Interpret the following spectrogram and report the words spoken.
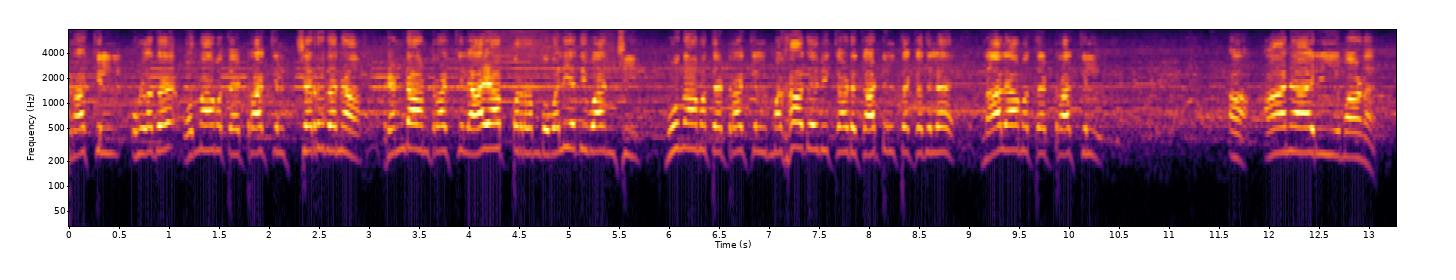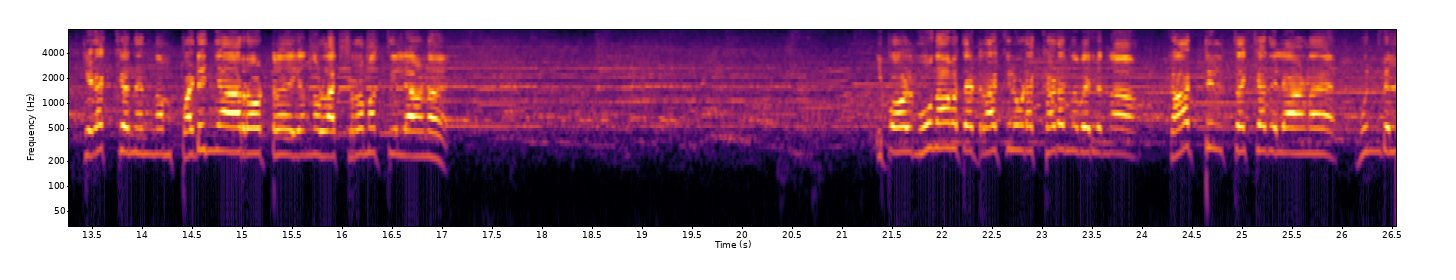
ട്രാക്കിൽ ഉള്ളത്. ഒന്നാമത്തെ ട്രാക്കിൽ ചെറുതന രണ്ടാം ട്രാക്കിൽ ആയാപ്പറമ്പ് വലിയ ദിവാൻജി മൂന്നാമത്തെ ട്രാക്കിൽ മഹാദേവിക്കാട് കാട്ടിൽ തെക്കതിൽ നാലാമത്തെ ട്രാക്കിൽ ആനാരിയുമാണ്. കിഴക്ക് നിന്നും പടിഞ്ഞാറോട്ട് എന്നുള്ള ക്രമത്തിലാണ്. ഇപ്പോൾ മൂന്നാമത്തെ ട്രാക്കിലൂടെ കടന്നു വരുന്ന കാട്ടിൽ തെക്കതിലാണ് മുൻപിൽ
